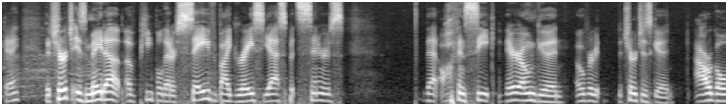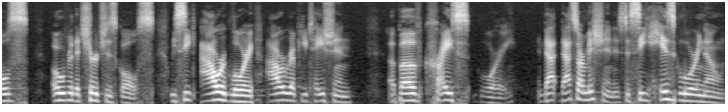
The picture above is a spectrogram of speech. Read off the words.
Okay? The church is made up of people that are saved by grace, yes, but sinners that often seek their own good over the church's good, our goals over the church's goals. We seek our glory, our reputation above Christ's glory. And that, that's our mission, is to see his glory known.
